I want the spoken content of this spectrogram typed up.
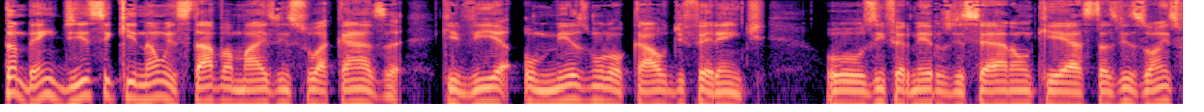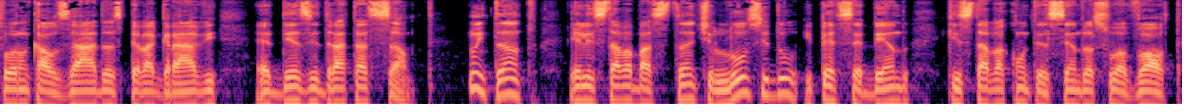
Também disse que não estava mais em sua casa, que via o mesmo local diferente. Os enfermeiros disseram que estas visões foram causadas pela grave eh, desidratação. No entanto, ele estava bastante lúcido e percebendo que estava acontecendo à sua volta.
